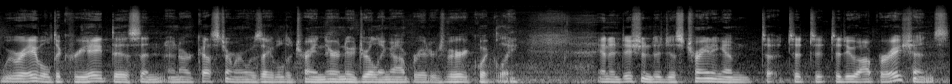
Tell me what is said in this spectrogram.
we were able to create this, and, and our customer was able to train their new drilling operators very quickly. In addition to just training them to, to, to, to do operations,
